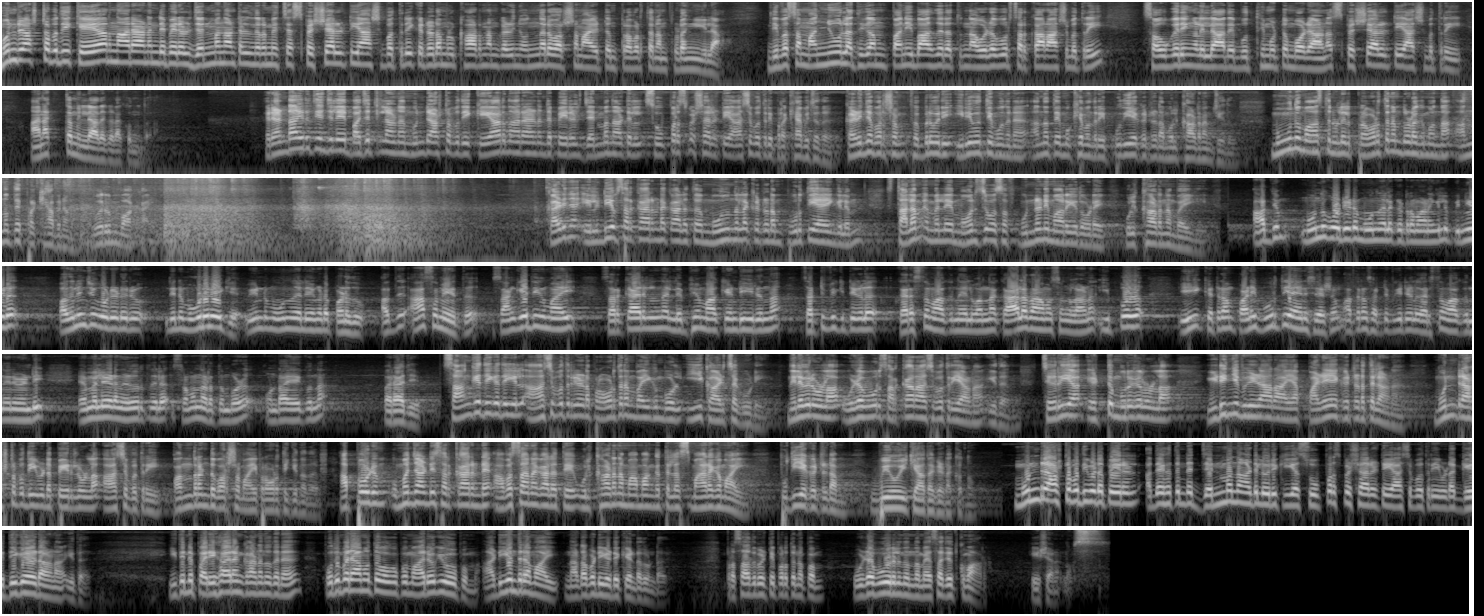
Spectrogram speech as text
മുൻ രാഷ്ട്രപതി K R നാരായണന്റെ പേരിൽ ജന്മനാട്ടിൽ നിർമ്മിച്ച സ്പെഷ്യാലിറ്റി ആശുപത്രി കെട്ടിടം ഉദ്ഘാടനം കഴിഞ്ഞ് ഒന്നര വർഷമായിട്ടും പ്രവർത്തനം തുടങ്ങിയില്ല. ദിവസം അഞ്ഞൂറിലധികം പനി ബാധിതരെത്തുന്ന ഉഴവൂർ സർക്കാർ ആശുപത്രി സൗകര്യങ്ങളില്ലാതെ ബുദ്ധിമുട്ടുമ്പോഴാണ് സ്പെഷ്യാലിറ്റി ആശുപത്രി അനക്കമില്ലാതെ കിടക്കുന്നത്. രണ്ടായിരത്തി അഞ്ചിലെ ബജറ്റിലാണ് മുൻ രാഷ്ട്രപതി കെ ആർ നാരായണന്റെ പേരിൽ ജന്മനാട്ടിൽ സൂപ്പർ സ്പെഷ്യാലിറ്റി ആശുപത്രി പ്രഖ്യാപിച്ചത്. കഴിഞ്ഞ വർഷം ഫെബ്രുവരി ഇരുപത്തിമൂന്നിന് അന്നത്തെ മുഖ്യമന്ത്രി പുതിയ കെട്ടിടം ഉദ്ഘാടനം ചെയ്തു. മൂന്ന് മാസത്തിനുള്ളിൽ പ്രവർത്തനം തുടങ്ങുമെന്ന അന്നത്തെ പ്രഖ്യാപനം വെറും വാക്കായി. കഴിഞ്ഞ എൽ ഡി എഫ് സർക്കാരിന്റെ കാലത്ത് മൂന്ന് നില കെട്ടിടം പൂർത്തിയായെങ്കിലും സ്ഥലം M L A Mons Joseph മുന്നണി മാറിയതോടെ ഉദ്ഘാടനം വൈകി. ആദ്യം മൂന്ന് കോടിയുടെ മൂന്ന് നില കെട്ടിടമാണെങ്കിൽ പിന്നീട് പതിനഞ്ച് കോടിയുടെ ഒരു ഇതിന്റെ മുകളിലേക്ക് വീണ്ടും മൂന്ന് നിലയും കൂടെ പണിതു. അത് ആ സമയത്ത് സാങ്കേതികമായി സർക്കാരിൽ നിന്ന് ലഭ്യമാക്കേണ്ടിയിരുന്ന സർട്ടിഫിക്കറ്റുകൾ കരസ്ഥമാക്കുന്നതിൽ വന്ന കാലതാമസങ്ങളാണ്. ഇപ്പോൾ ഈ കെട്ടിടം പണി പൂർത്തിയായതിനു ശേഷം അത്തരം സർട്ടിഫിക്കറ്റുകൾ കരസ്ഥമാക്കുന്നതിന് വേണ്ടി എം എൽ എയുടെ നേതൃത്വത്തിൽ ശ്രമം നടത്തുമ്പോൾ ഉണ്ടായേക്കുന്ന പരാജയം. സാങ്കേതികതയിൽ ആശുപത്രിയുടെ പ്രവർത്തനം വൈകുമ്പോൾ ഈ കാഴ്ച കൂടി. നിലവിലുള്ള ഉഴവൂർ സർക്കാർ ആശുപത്രിയാണ് ഇത്. ചെറിയ എട്ട് മുറികളുള്ള ഇടിഞ്ഞു വീഴാറായ പഴയ കെട്ടിടത്തിലാണ് മുൻ രാഷ്ട്രപതിയുടെ പേരിലുള്ള ആശുപത്രി പന്ത്രണ്ട് വർഷമായി പ്രവർത്തിക്കുന്നത്. അപ്പോഴും ഉമ്മൻചാണ്ടി സർക്കാരിന്റെ അവസാന കാലത്തെ ഉദ്ഘാടന മാമാങ്കത്തിലെ സ്മാരകമായി പുതിയ കെട്ടിടം ഉപയോഗിക്കാതെ കിടക്കുന്നു. മുൻ രാഷ്ട്രപതിയുടെ പേരിൽ അദ്ദേഹത്തിന്റെ ജന്മനാട്ടിൽ ഒരുക്കിയ സൂപ്പർ സ്പെഷ്യാലിറ്റി ആശുപത്രിയുടെ ഗതികേടാണ് ഇത്. ഇതിന് പരിഹാരം കാണുന്നതിന് പൊതുമരാമത്ത് വകുപ്പും ആരോഗ്യവകുപ്പും അടിയന്തരമായി നടപടിയെടുക്കേണ്ടതുണ്ട്. പ്രസാദ് വെട്ടിപ്പുറത്തിനൊപ്പം ഉഴവൂരിൽ നിന്നും എസ്. അജിത് കുമാർ ഏഷ്യാനെറ്റ് ന്യൂസ്.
